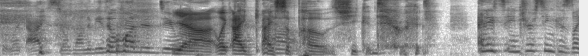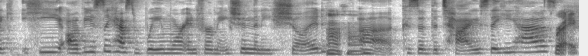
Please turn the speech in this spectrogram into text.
But like, I still want to be the one to do it. Yeah. Like, I, I suppose she could do it. And it's interesting because, like, he obviously has way more information than he should because of the ties that he has. Right.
